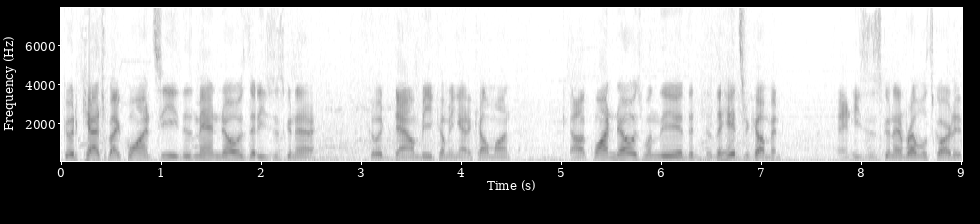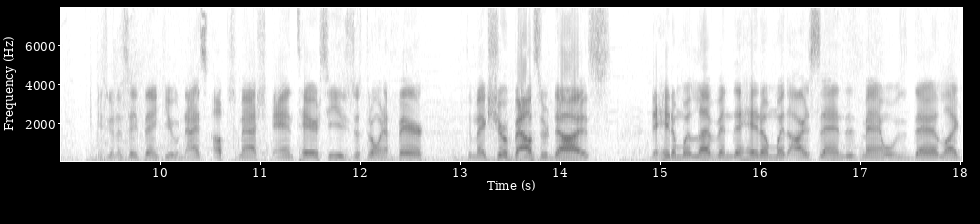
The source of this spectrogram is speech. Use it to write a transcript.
Good catch by Quan. See, this man knows that he's just going to good down B coming out of Kelmon. Uh, Quan knows when the, the, the hits are coming. And he's just going to Rebel Guard it. He's going to say thank you. Nice up smash. And TRC is just throwing a fair to make sure Bowser dies. They hit him with Levin. They hit him with Arsene. This man was dead like,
